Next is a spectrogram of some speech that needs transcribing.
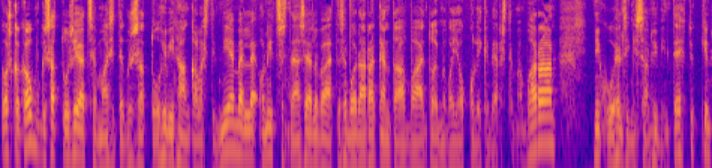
koska kaupunki sattuu sijaitsemaan sitten, kun se sattuu hyvin hankalasti niemelle, on itsestään selvää, että se voidaan rakentaa vain toimivan joukkoliikennejärjestelmän varaan, niin kuin Helsingissä on hyvin tehtykin.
